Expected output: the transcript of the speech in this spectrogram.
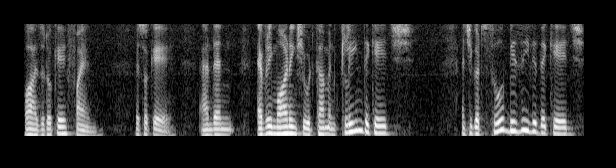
oh, is it okay? Fine. It's okay. And then every morning she would come and clean the cage. And she got so busy with the cage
